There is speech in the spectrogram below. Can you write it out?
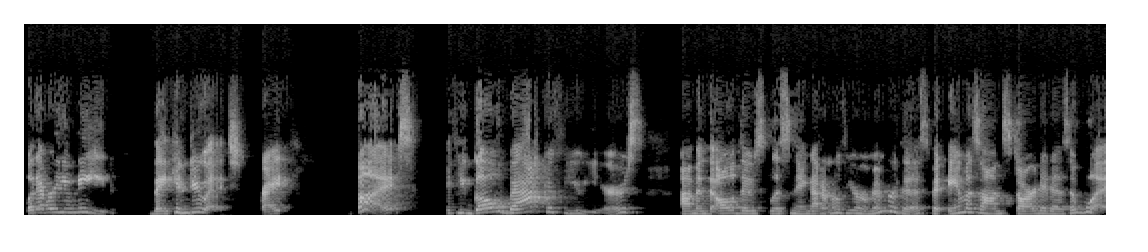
Whatever you need, they can do it, right? But if you go back a few years, um, and all of those listening, I don't know if you remember this, but Amazon started as a what?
